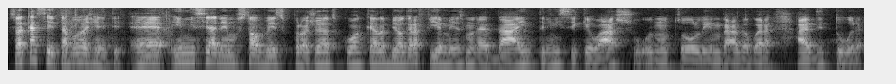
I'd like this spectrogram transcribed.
Só que assim, tá bom, gente? É, iniciaremos talvez o projeto com aquela biografia mesmo, né, da Intrínseca, eu acho, eu não tô lembrado agora a editora,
